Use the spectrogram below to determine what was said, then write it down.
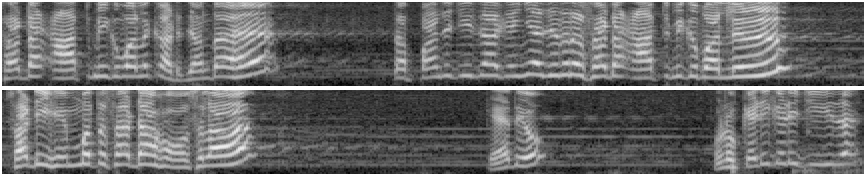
ਸਾਡਾ ਆਤਮਿਕ ਬਲ ਘਟ ਜਾਂਦਾ ਹੈ ਤਾਂ ਪੰਜ ਚੀਜ਼ਾਂ ਕਹੀਆਂ ਜਿਹਦੇ ਨਾਲ ਸਾਡਾ ਆਤਮਿਕ ਬਲ ਸਾਡੀ ਹਿੰਮਤ ਸਾਡਾ ਹੌਸਲਾ ਕਹਿ ਦਿਓ ਹੁਣ ਉਹ ਕਿਹੜੀ ਕਿਹੜੀ ਚੀਜ਼ ਹੈ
